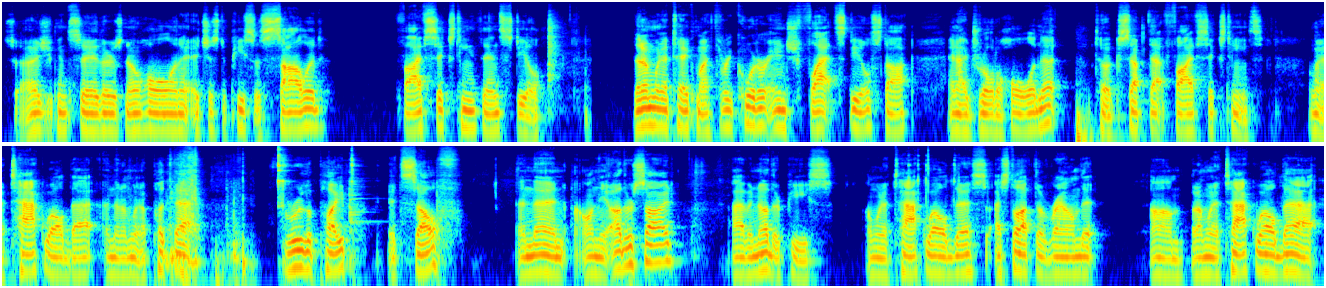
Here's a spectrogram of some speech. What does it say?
So as you can see, there's no hole in it. It's just a piece of solid 5 16th inch steel. Then I'm going to take my 3 quarter inch flat steel stock and I drilled a hole in it to accept that 5 16ths. I'm going to tack weld that and then I'm going to put that through the pipe itself. And then on the other side, I have another piece. I'm going to tack weld this. I still have to round it, um, but I'm going to tack weld that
